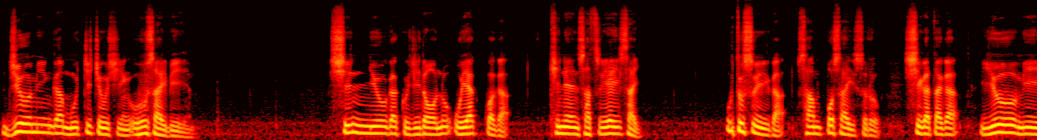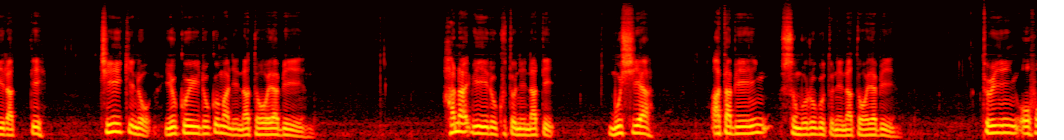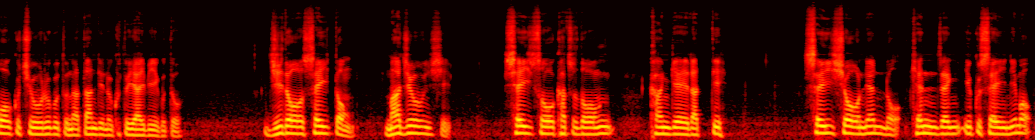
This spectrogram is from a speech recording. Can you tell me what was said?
住民が無知中心うふさいびん。新入学児童の親子が記念撮影祭。うとすいが散歩祭する。しがたがユーミーラッティ地域のゆくいるくまになとおやびん。花びいることになって虫やあたびんすむるぐとになとおやびトゥインオフォークチュールぐとなたんりのくとやいびぐと児童生徒魔獣師清掃活動歓迎だって青少年の健全育成にも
